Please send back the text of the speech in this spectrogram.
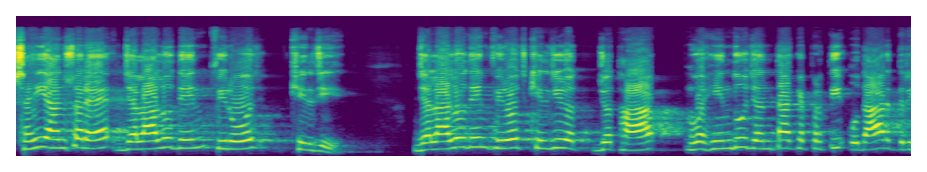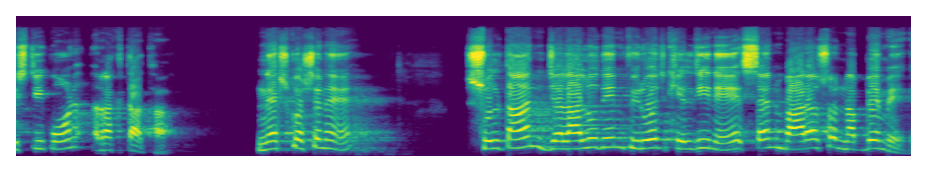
सही आंसर है जलालुद्दीन फिरोज खिलजी। जलालुद्दीन फिरोज खिलजी जो था वह हिंदू जनता के प्रति उदार दृष्टिकोण रखता था। नेक्स्ट क्वेश्चन है सुल्तान जलालुद्दीन फिरोज खिलजी ने सन 1290 में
